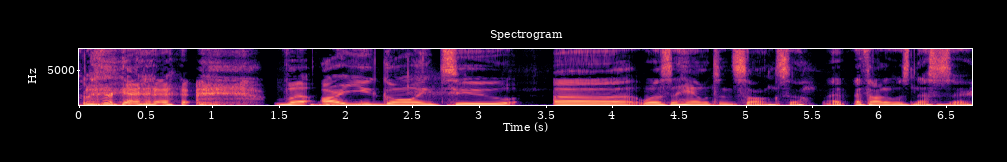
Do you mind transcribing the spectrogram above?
but are you going to uh what's the Hamilton song? So I, I thought it was necessary.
